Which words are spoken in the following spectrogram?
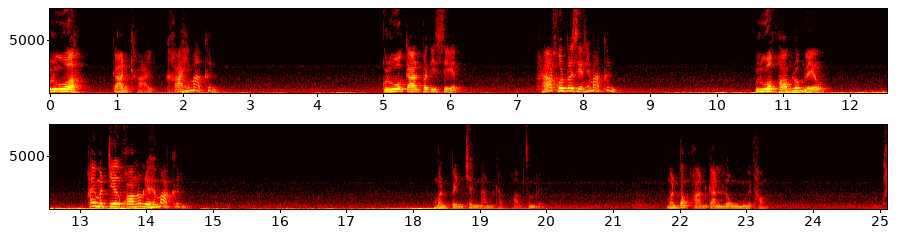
กลัวการขายขายให้มากขึ้น กลัวการปฏิเสธ หาคนปฏิเสธให้มากขึ้น กลัวความล้มเหลว ให้มันเจอความล้มเหลวให้มากขึ้น มันเป็นเช่นนั้นครับความสำเร็จ มันต้องผ่านการลงมือทำท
